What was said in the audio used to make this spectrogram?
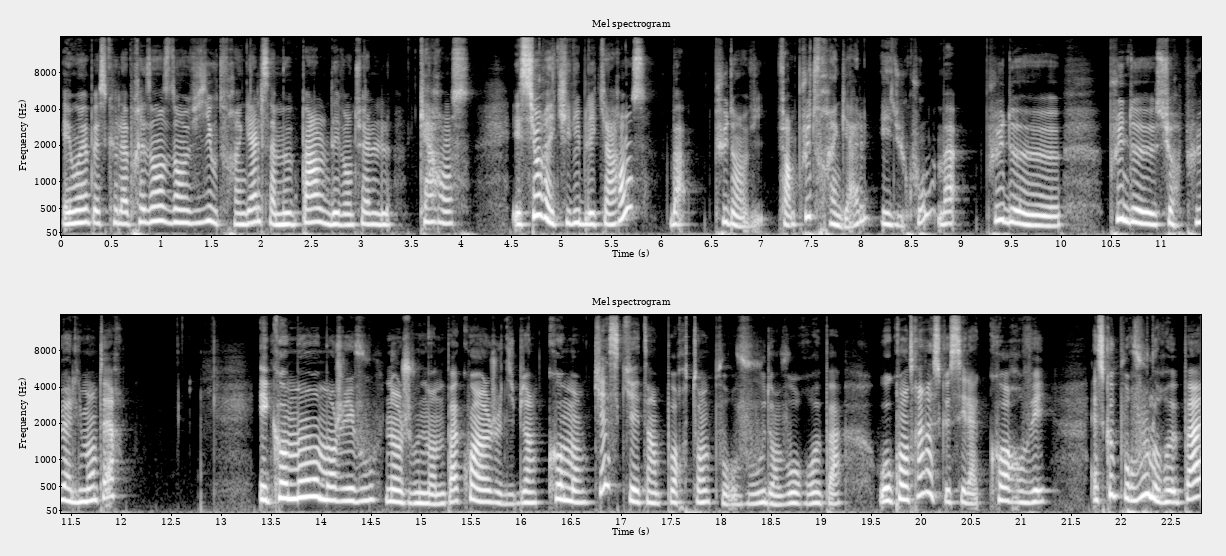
Et ouais, parce que la présence d'envie ou de fringales, ça me parle d'éventuelles carences. Et si on rééquilibre les carences, bah plus d'envie, enfin plus de fringales, et du coup, bah plus de plus de surplus alimentaire. Et comment mangez-vous? Non, je vous demande pas quoi, hein, je dis bien comment. Qu'est-ce qui est important pour vous dans vos repas? Ou au contraire, est-ce que c'est la corvée Est-ce que pour vous le repas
